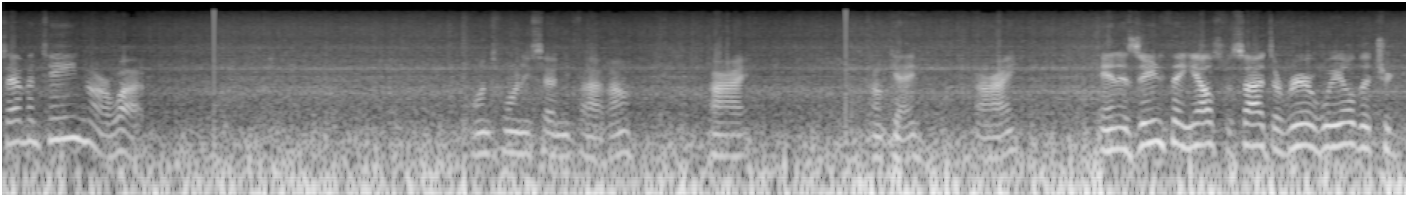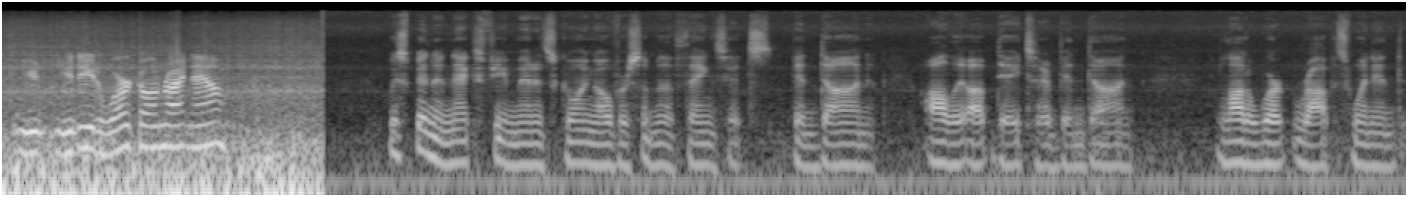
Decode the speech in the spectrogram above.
17 or what? 120, 75, huh? Alright. Okay. Alright. And is there anything else besides the rear wheel that you, you, you need to work on right now? We spend the next few minutes going over some of the things that's been done, all the updates that have been done. A lot of work Rob has went into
